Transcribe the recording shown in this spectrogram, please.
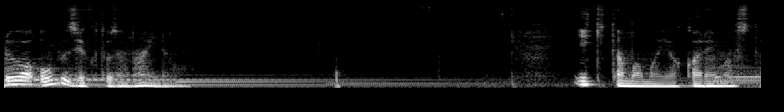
れはオブジェクトじゃないな。生きたまま焼かれました。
